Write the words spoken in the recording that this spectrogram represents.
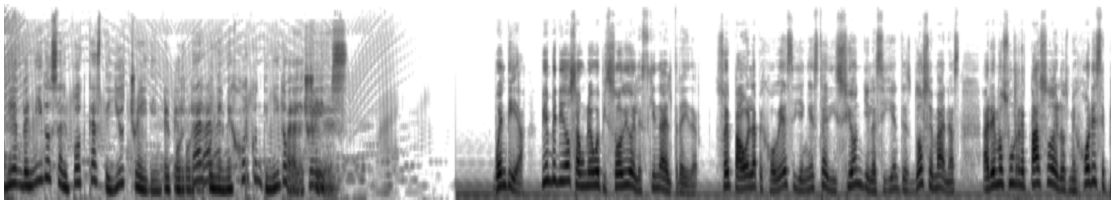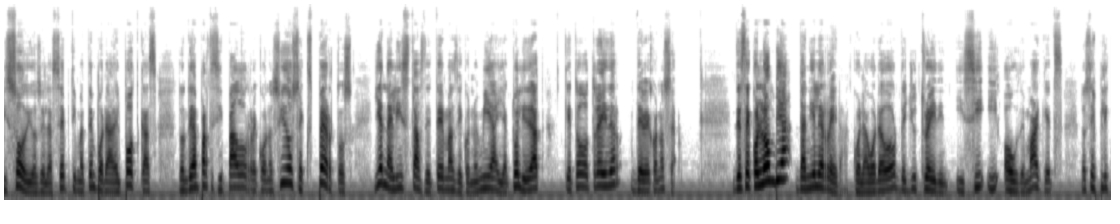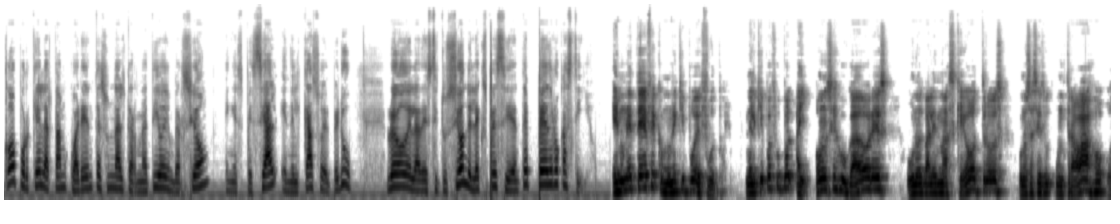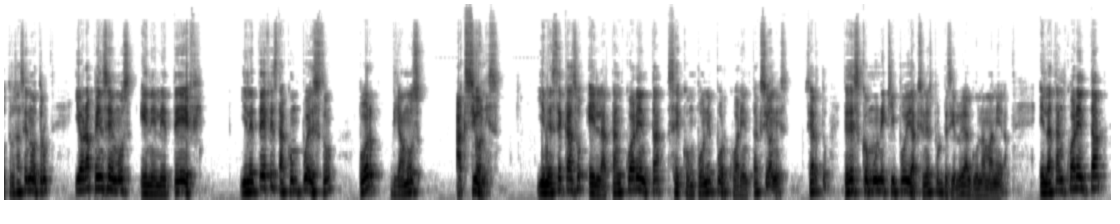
Bienvenidos al podcast de You Trading, el portal con el mejor contenido para, para traders. Buen día, bienvenidos a un nuevo episodio de La Esquina del Trader. Soy Paola Pejovés y en esta edición y en las siguientes dos semanas haremos un repaso de los mejores episodios de la séptima temporada del podcast, donde han participado reconocidos expertos y analistas de temas de economía y actualidad que todo trader debe conocer. Desde Colombia, Daniel Herrera, colaborador de U-Trading y CEO de Markets, nos explicó por qué la TAM 40 es una alternativa de inversión, en especial en el caso del Perú, luego de la destitución del expresidente Pedro Castillo. En un ETF como un equipo de fútbol. En el equipo de fútbol hay 11 jugadores, unos valen más que otros, unos hacen un trabajo, otros hacen otro. Y ahora pensemos en el ETF. Y el ETF está compuesto por, digamos, acciones. Y en este caso, el LATAM 40 se compone por 40 acciones, ¿cierto? Entonces es como un equipo de acciones, por decirlo de alguna manera. En LATAM 40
